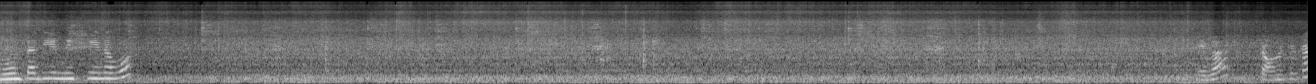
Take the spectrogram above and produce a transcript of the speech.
নুনটা দিয়ে মিশিয়ে নেব। এবার টমেটোটা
